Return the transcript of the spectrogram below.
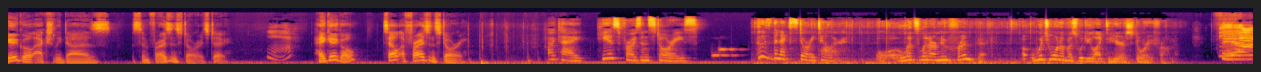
Google actually does some Frozen stories too. yeah. Hey Google, tell a Frozen story. Okay, here's Frozen Stories. Who's the next storyteller? Well, let's let our new friend pick. Uh, which one of us would you like to hear a story from? Theo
